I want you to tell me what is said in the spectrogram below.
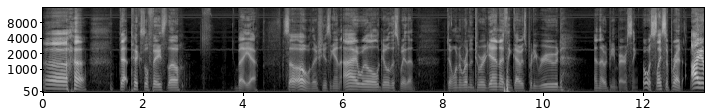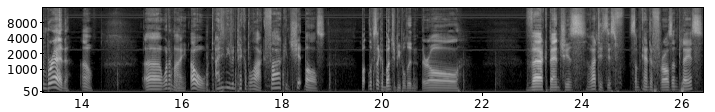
uh, that pixel face, though. But yeah. So, oh, there she is again. I will go this way then. Don't want to run into her again. I think I was pretty rude. And that would be embarrassing. Oh, a slice of bread. I am bread! Oh. Uh, what am I? Oh, I didn't even pick a block. Fucking shitballs. But looks like a bunch of people didn't. They're all... Workbenches. What is this? Some kind of frozen place?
